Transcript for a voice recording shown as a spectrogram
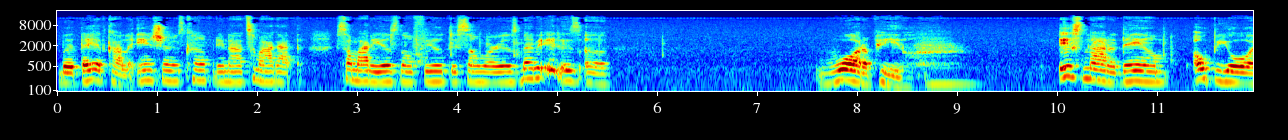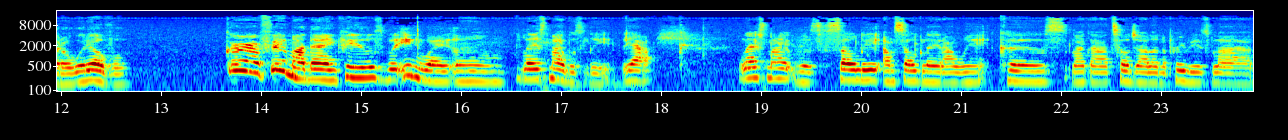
But they had to call an insurance company. Now, tomorrow I got somebody else done filled this somewhere else. Baby, it is a water pill. It's not a damn opioid or whatever. Girl, fill my dang pills. But anyway, um, last night was lit. Yeah. Last night was so lit. I'm so glad I went. Because, like I told y'all in the previous vlog,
